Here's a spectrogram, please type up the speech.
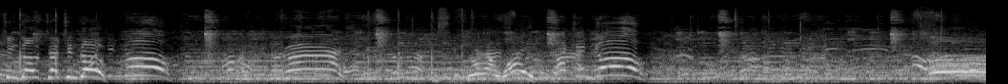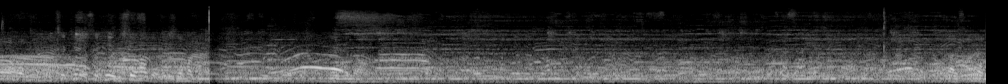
Touch and go, touch and go. Go! Trash! You're not wide. Touch and go! Oh. It's okay, it's okay. We still have it. We still have it. Maybe not. Guys, come on.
